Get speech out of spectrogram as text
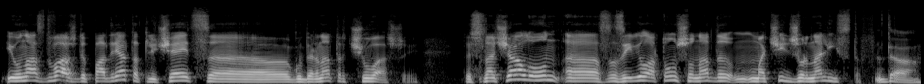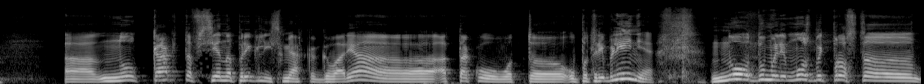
и у нас дважды подряд отличается э, губернатор Чувашии. То есть сначала он э, заявил о том, что надо мочить журналистов. Да. А, ну, как-то все напряглись, мягко говоря, э, от такого вот э, употребления. Но думали, может быть, просто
